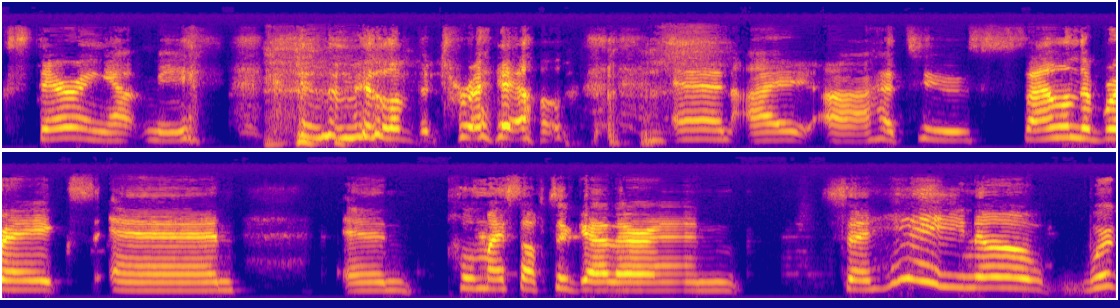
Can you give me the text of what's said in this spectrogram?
staring at me in the middle of the trail, and I uh, had to slam on the brakes and and pull myself together and said, "Hey, you know, we're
